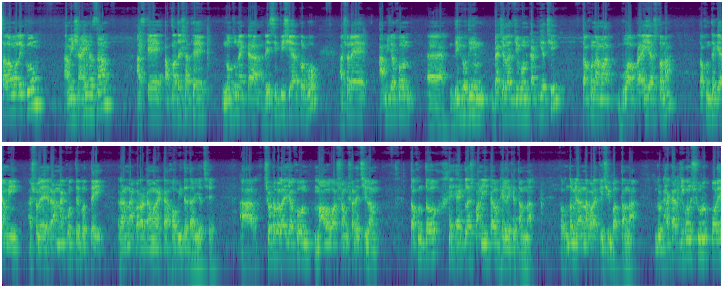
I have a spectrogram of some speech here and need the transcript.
আসসালামু আলাইকুম। আমি শাহিন হাসান। আজকে আপনাদের সাথে নতুন একটা রেসিপি শেয়ার করব। আসলে আমি যখন দীর্ঘদিন ব্যাচেলার জীবন কাটিয়েছি, তখন আমার বুয়া প্রায়ই আসতো না। তখন থেকে আমি আসলে রান্না করতে করতেই রান্না করাটা আমার একটা হবিতে দাঁড়িয়েছে। আর ছোটবেলায় যখন মা বাবার সংসারে ছিলাম, তখন তো এক গ্লাস পানিটাও ঢেলে খেতাম না। তখন তো আমি রান্না করা কিছুই পারতাম না। কিন্তু ঢাকার জীবন শুরুর পরে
